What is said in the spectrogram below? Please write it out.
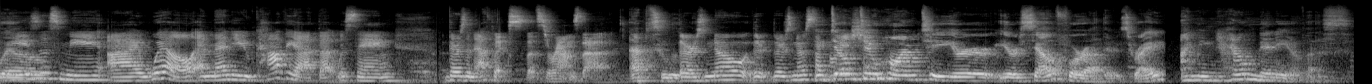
will. pleases me, I will, and then you caveat that with saying there's an ethics that surrounds that. Absolutely. There's no there, there's no you separation. don't do harm to your yourself or others, right? I mean, how many of us?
